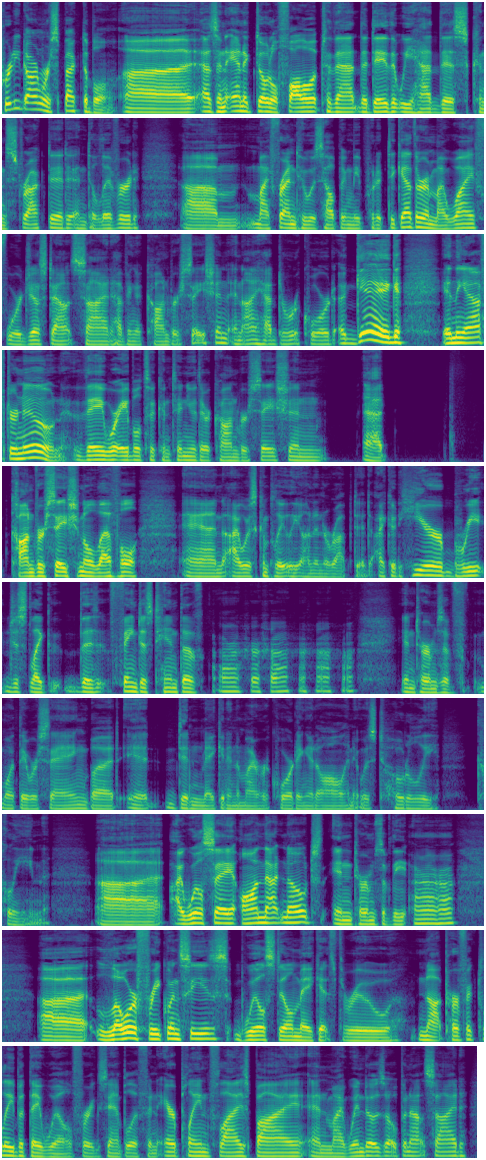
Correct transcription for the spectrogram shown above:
pretty darn respectable. Uh, as an anecdotal follow up to that, the day that we had this constructed and delivered, um, my friend who was helping me put it together and my wife were just outside having a conversation, and I had to record a gig in the afternoon. They were able to continue their conversation at conversational level and I was completely uninterrupted. I could hear just like the faintest hint of in terms of what they were saying, but it didn't make it into my recording at all, and it was totally clean. Uh, I will say on that note, in terms of the uh, lower frequencies will still make it through, not perfectly, but they will. For example, if an airplane flies by and my windows open outside,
